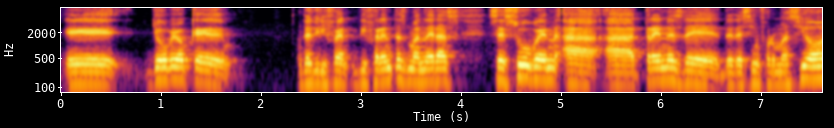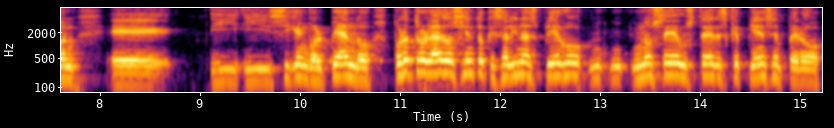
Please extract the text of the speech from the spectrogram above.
Eh, yo veo que de difer diferentes maneras se suben a, trenes de, de desinformación eh, y, siguen golpeando. Por otro lado, siento que Salinas Pliego, no sé ustedes qué piensen, pero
